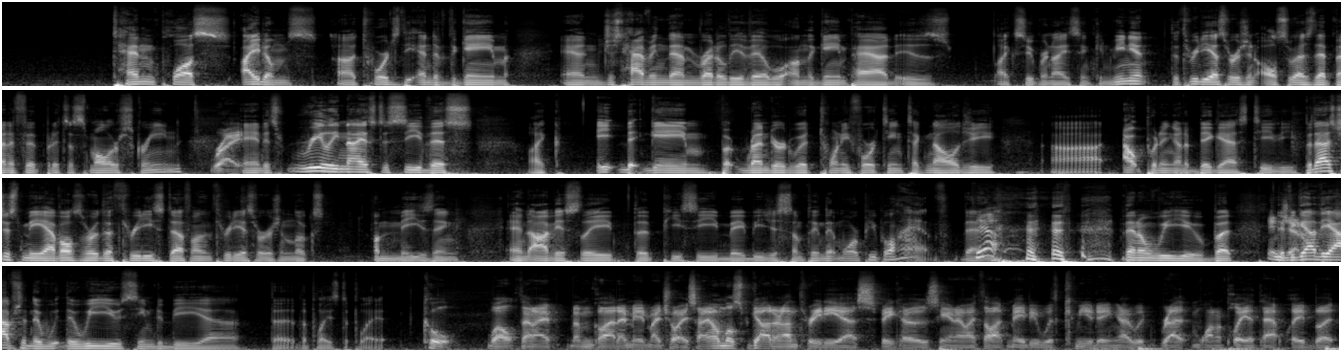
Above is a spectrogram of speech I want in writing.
10 plus items uh, towards the end of the game, and just having them readily available on the gamepad is like super nice and convenient. The 3DS version also has that benefit, but it's a smaller screen. Right. And it's really nice to see this like 8-bit game, but rendered with 2014 technology, uh, outputting on a big ass TV. But that's just me. I've also heard the 3D stuff on the 3DS version looks amazing. And obviously, the PC may be just something that more people have than Yeah. than a Wii U. But In if you got the option, the, the Wii U seemed to be uh, the the place to play it. Cool. Well, then I, I'm glad I made my choice. I almost got it on 3DS because you know I thought maybe with commuting I would ra- want to play it that way, but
